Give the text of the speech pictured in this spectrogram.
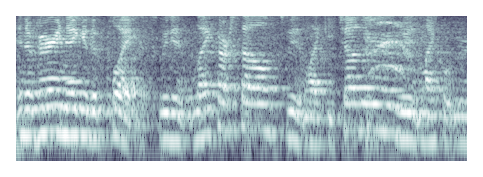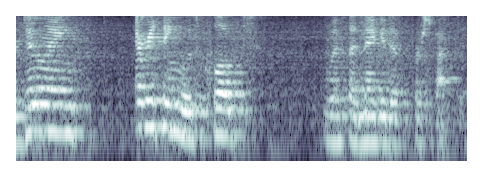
in a very negative place. We didn't like ourselves, we didn't like each other, we didn't like what we were doing. Everything was cloaked with a negative perspective.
